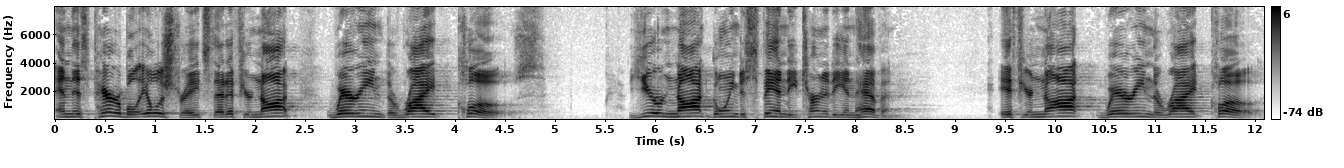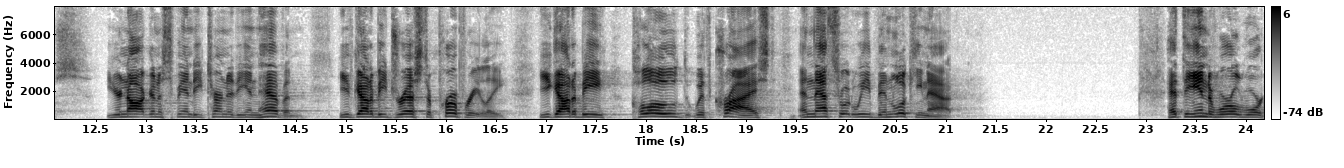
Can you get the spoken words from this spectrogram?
And this parable illustrates that if you're not wearing the right clothes, you're not going to spend eternity in heaven. If you're not wearing the right clothes, you're not going to spend eternity in heaven. You've got to be dressed appropriately. You've got to be clothed with Christ, and that's what we've been looking at. At the end of World War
